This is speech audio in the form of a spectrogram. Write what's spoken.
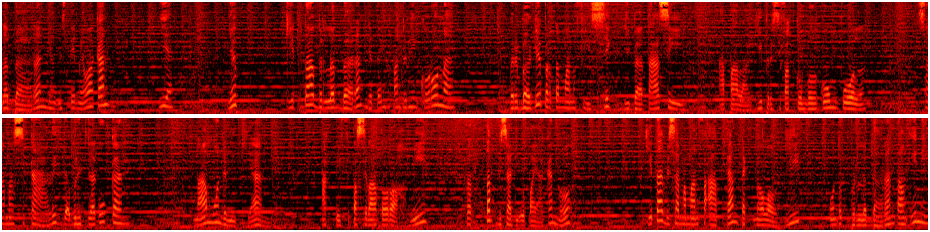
lebaran yang istimewa kan? Iya. Yap, kita berlebaran di tengah pandemi corona. Berbagai pertemuan fisik dibatasi, apalagi bersifat kumpul-kumpul. Sama sekali tidak boleh dilakukan. Namun demikian, aktivitas silaturahmi tetap bisa diupayakan loh. Kita bisa memanfaatkan teknologi untuk berlebaran tahun ini.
